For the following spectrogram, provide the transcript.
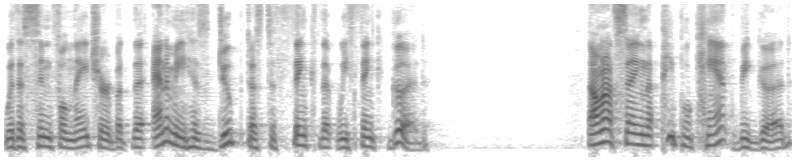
with a sinful nature, but the enemy has duped us to think that we think good. Now, I'm not saying that people can't be good,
